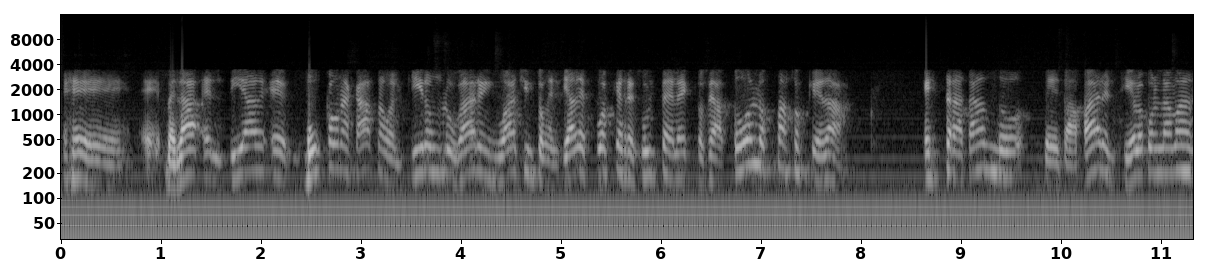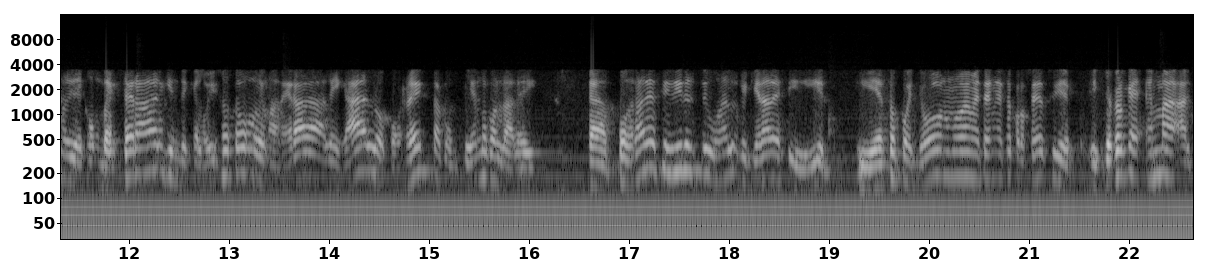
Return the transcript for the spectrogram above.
eh, eh, ¿verdad? El día, eh, busca una casa o alquila un lugar en Washington el día después que resulte electo. O sea, todos los pasos que da es tratando de tapar el cielo con la mano y de convencer a alguien de que lo hizo todo de manera legal o correcta, cumpliendo con la ley. Podrá decidir el tribunal lo que quiera decidir. Y eso, pues yo no me voy a meter en ese proceso. Y, yo creo que es más, al,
